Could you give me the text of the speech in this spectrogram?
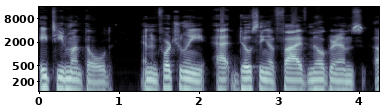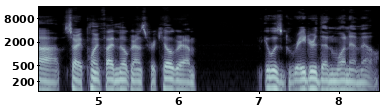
18 month old, and unfortunately at dosing of five milligrams, uh, sorry, 0.5 milligrams per kilogram, it was greater than one ml,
